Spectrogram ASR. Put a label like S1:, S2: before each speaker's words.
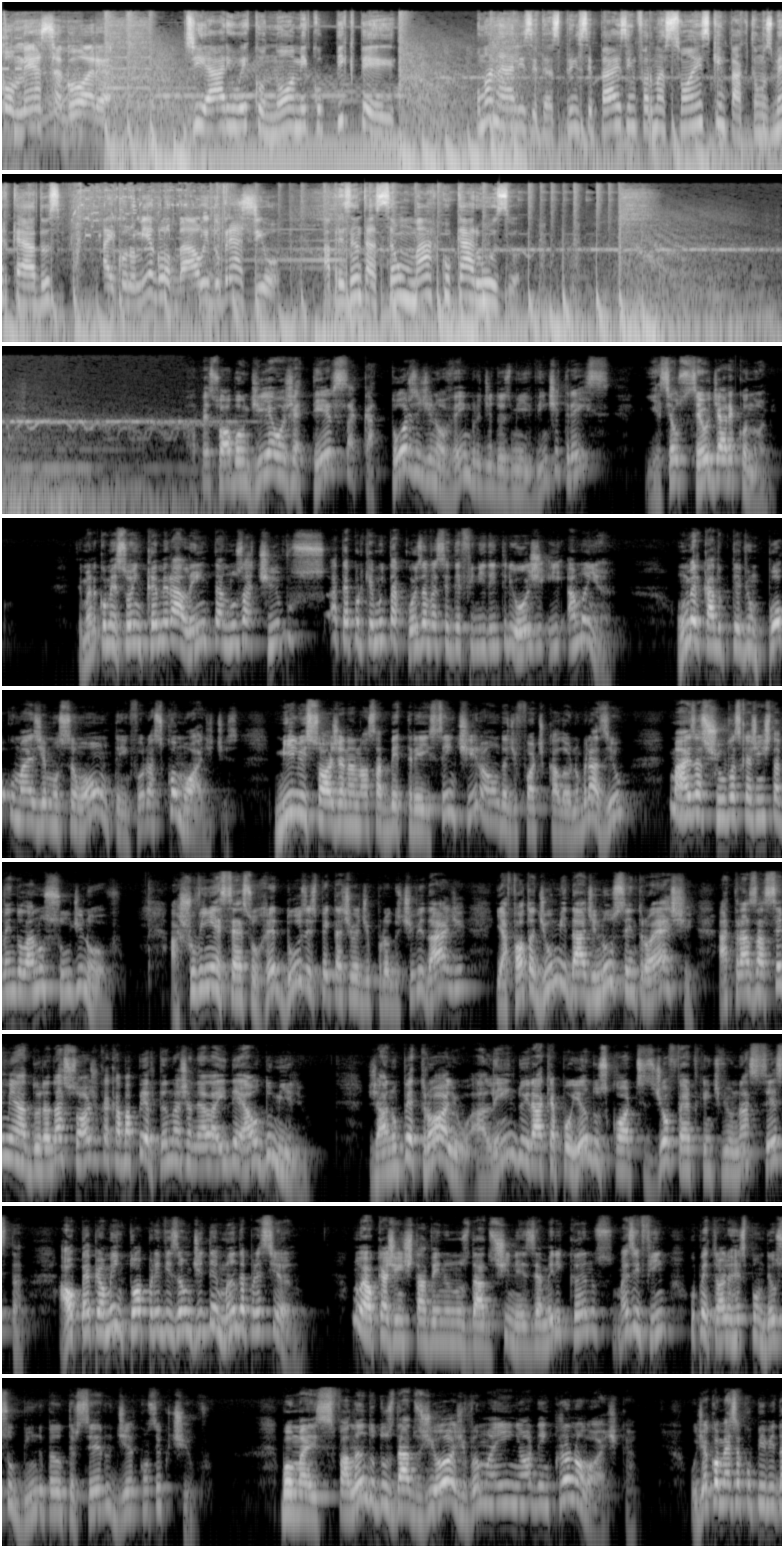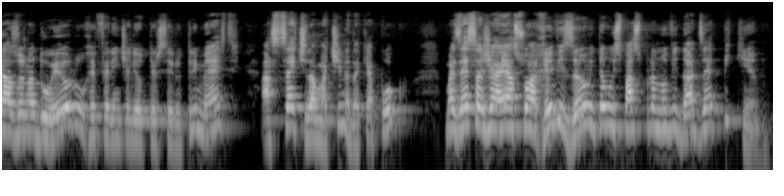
S1: Começa agora.
S2: Diário Econômico PicPay. Uma análise das principais informações que impactam os mercados,
S1: a economia global e do Brasil.
S2: Apresentação Marco Caruso.
S3: Olá pessoal, bom dia. Hoje é terça, 14 de novembro de 2023 e esse é o seu Diário Econômico. Semana começou em câmera lenta nos ativos, até porque muita coisa vai ser definida entre hoje e amanhã. Um mercado que teve um pouco mais de emoção ontem foram as commodities. Milho e soja na nossa B3 sentiram a onda de forte calor no Brasil, mas as chuvas que a gente está vendo lá no sul de novo. A chuva em excesso reduz a expectativa de produtividade e a falta de umidade no centro-oeste atrasa a semeadura da soja, que acaba apertando a janela ideal do milho. Já no petróleo, além do Iraque apoiando os cortes de oferta que a gente viu na sexta, a OPEP aumentou a previsão de demanda para esse ano. Não é o que a gente está vendo nos dados chineses e americanos, mas enfim, o petróleo respondeu subindo pelo terceiro dia consecutivo. Bom, mas falando dos dados de hoje, vamos aí em ordem cronológica. O dia começa com o PIB da zona do euro, referente ali ao terceiro trimestre, às 7 da matina, daqui a pouco, mas essa já é a sua revisão, então o espaço para novidades é pequeno.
